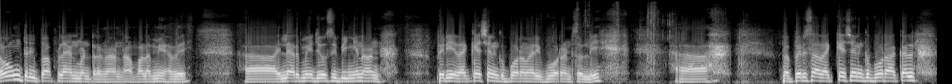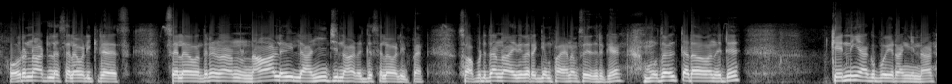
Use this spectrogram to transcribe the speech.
லாங் ட்ரிப்பாக பிளான் பண்ணுறேன் நான் நான் வளமையாகவே எல்லாருமே ஜோசிப்பீங்க நான் பெரிய வெக்கேஷனுக்கு போகிற மாதிரி போகிறேன்னு சொல்லி. இப்போ பெருசாக வெக்கேஷனுக்கு போகிறாக்கள் ஒரு நாட்டில் செலவழிக்கிற செலவு வந்துட்டு நான் நாலு இல்லை அஞ்சு நாளுக்கு செலவழிப்பேன். ஸோ அப்படி தான் நான் இது வரைக்கும் பயணம் செய்திருக்கேன். முதல் தடவை வந்துட்டு கென்னியாவுக்கு போயிடுறாங்க நான்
